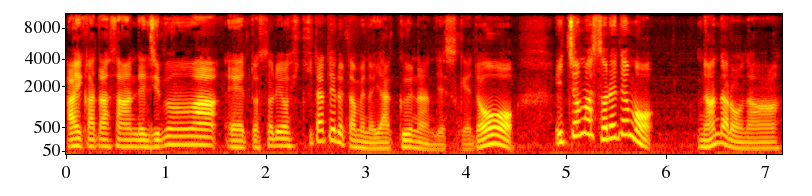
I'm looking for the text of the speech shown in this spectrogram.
相方さんで自分は、えーとそれを引き立てるための役なんですけど、一応まあそれでも、なんだろうな、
